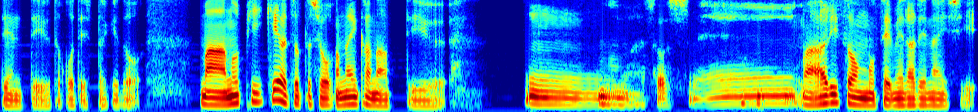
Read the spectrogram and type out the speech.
点っていうとこでしたけど、まあ、あの PK はちょっとしょうがないかなっていう。うん。うんまあ、そうっすね。まあ、アリソンも攻められないし。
